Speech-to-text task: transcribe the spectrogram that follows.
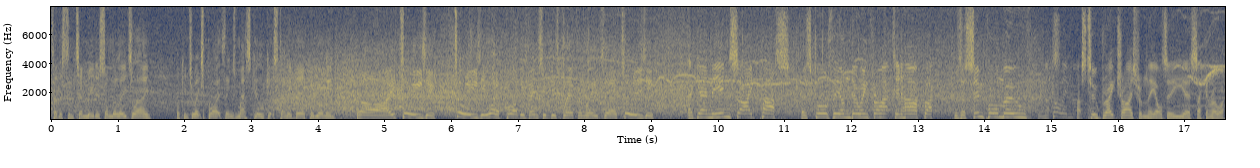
Featherstone 10 metres from the Leeds line. Looking to exploit things. Maskill gets Danny Baker running. Oh, too easy, too easy. What a poor defensive display from Leeds there. Too easy. Again, the inside pass has caused the undoing from acting halfback. It was a simple move. That's, that's, two great tries from the Aussie uh, second rower.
